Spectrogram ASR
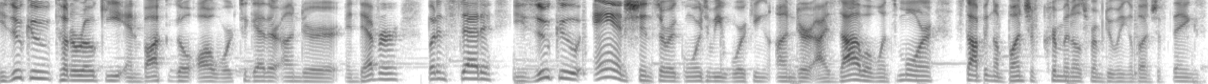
Izuku, Todoroki, and Bakugo all worked together under Endeavor, but instead, Izuku and Shinso are going to be working under Aizawa once more, stopping a bunch of criminals from doing a bunch of things,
